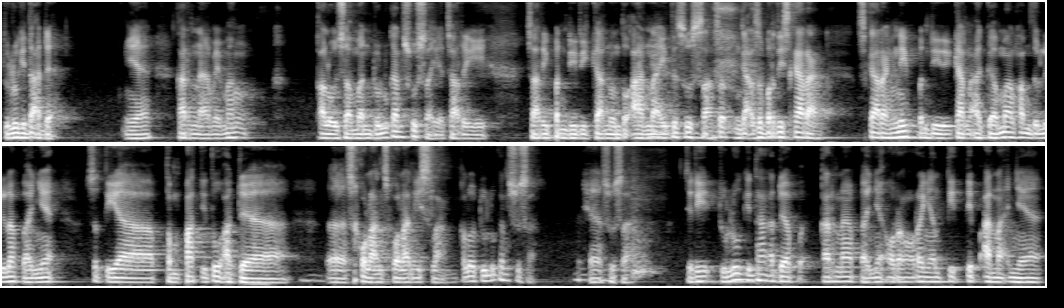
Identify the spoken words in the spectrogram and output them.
Dulu kita ada. Ya, karena memang kalau zaman dulu kan susah ya cari cari pendidikan untuk anak itu susah, nggak seperti sekarang. Sekarang ini pendidikan agama alhamdulillah banyak setiap tempat itu ada sekolahan-sekolahan Islam. Kalau dulu kan susah, ya susah. Jadi dulu kita ada karena banyak orang-orang yang titip anaknya,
